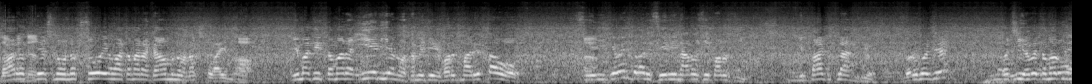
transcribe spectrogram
ભારત દેશનો નકશો એમાં તમારા ગામનો નકશો આવ્યો. એમાંથી તમારા એરિયાનો તમે જે વર્ગમાં રહેતા હો શેરી કહેવાય ને તમારી શેરીના આડોશી પાડોશી એ પાર્ટ પ્લાન થયો. બરોબર છે? પછી હવે તમારું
